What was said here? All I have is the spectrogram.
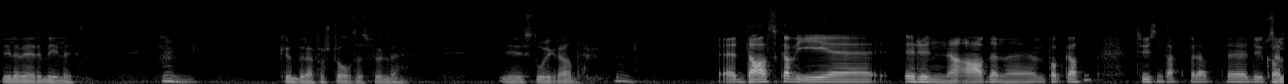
Vi leverer biler. Mm. Kunder er forståelsesfulle i stor grad. Mm. Eh, da skal vi eh, runde av denne podkasten. Tusen takk for at eh, du kom,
